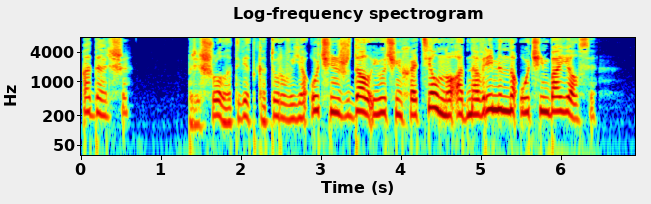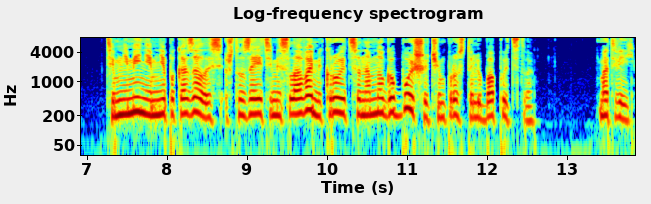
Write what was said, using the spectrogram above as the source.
А дальше? Пришел ответ, которого я очень ждал и очень хотел, но одновременно очень боялся. Тем не менее, мне показалось, что за этими словами кроется намного больше, чем просто любопытство. Матвей.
